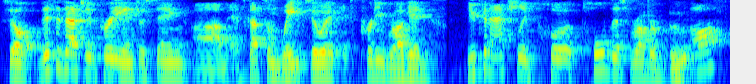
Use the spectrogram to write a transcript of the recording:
So this is actually pretty interesting. Um, it's got some weight to it. It's pretty rugged. You can actually pull, pull this rubber boot off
